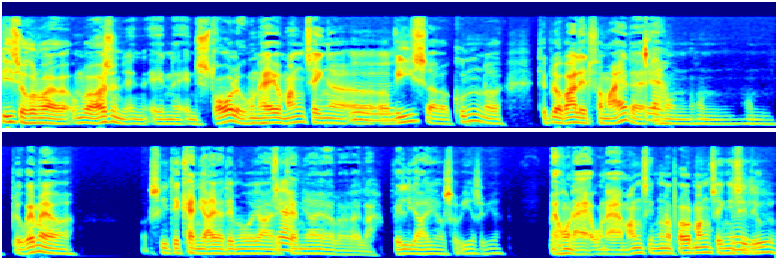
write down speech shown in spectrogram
Lise, hun var, hun var også en, en, en stråle. Hun havde jo mange ting at, mm. Mm. at vise og kunne, og det blev bare lidt for mig, da Ja. ja. hun, hun, hun blev ved med at, at sige, det kan jeg, og det må jeg, det Ja. kan jeg, eller, eller vil jeg, og så videre, så videre. Men hun er, hun er mange ting. Hun har prøvet mange ting i Mm. sit liv, jo.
